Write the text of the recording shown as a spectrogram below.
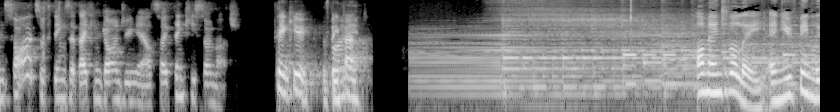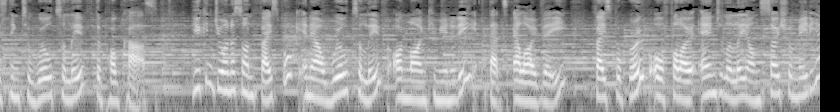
insights of things that they can go and do now. So thank you so much. Thank you. It's been fun. I'm Angela Lee, and you've been listening to Will to Live, the podcast. You can join us on Facebook in our Will to Live online community, that's LIV, Facebook group, or follow Angela Lee on social media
